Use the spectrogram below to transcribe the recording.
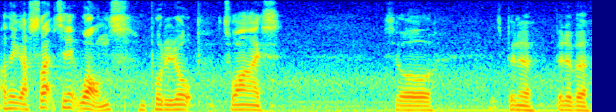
I think I've slept in it once and put it up twice. So it's been a bit of a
